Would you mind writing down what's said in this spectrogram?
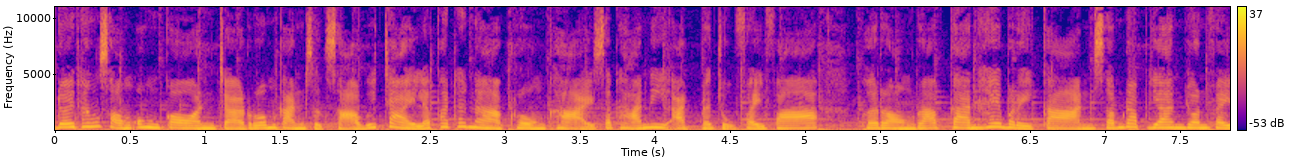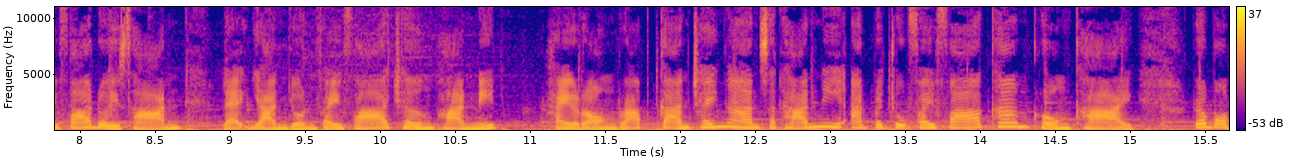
โดยทั้งสององค์กรจะร่วมกันศึกษาวิจัยและพัฒนาโครงข่ายสถานีอัดประจุไฟฟ้า เพื่อรองรับการให้บริการสำหรับยานยนต์ไฟฟ้าโดยสาร และยานยนต์ไฟฟ้าเชิงพาณิชย์ ให้รองรับการใช้งานสถานีอัดประจุไฟฟ้าข้ามโครงข่าย ระบบ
